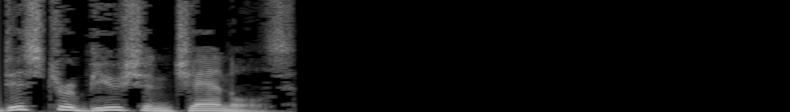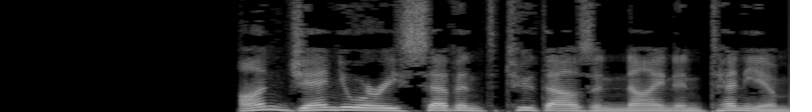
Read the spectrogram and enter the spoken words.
Distribution channels On January 7, 2009 Intenium,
